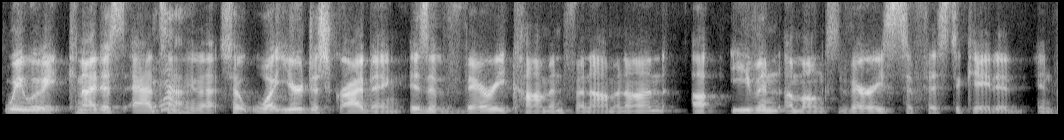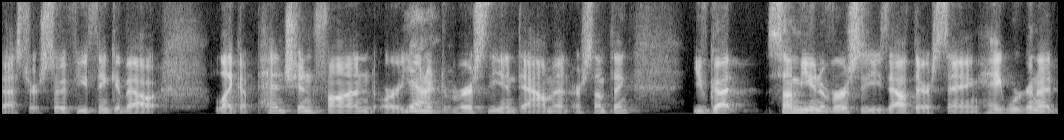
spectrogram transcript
Wait, wait, wait. Can I just add Yeah. something to that? So, what you're describing is a very common phenomenon, uh, even amongst very sophisticated investors. So, if you think about like a pension fund or a Yeah. university endowment or something, you've got some universities out there saying, "Hey, we're gonna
